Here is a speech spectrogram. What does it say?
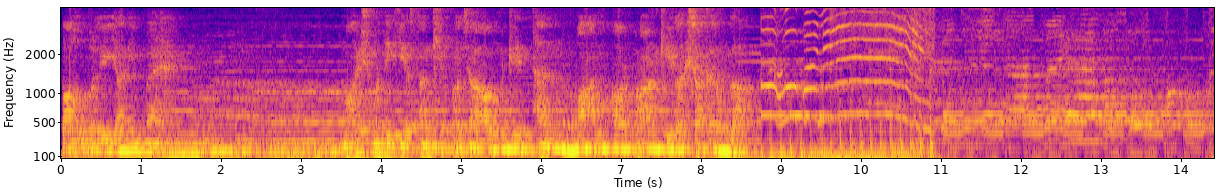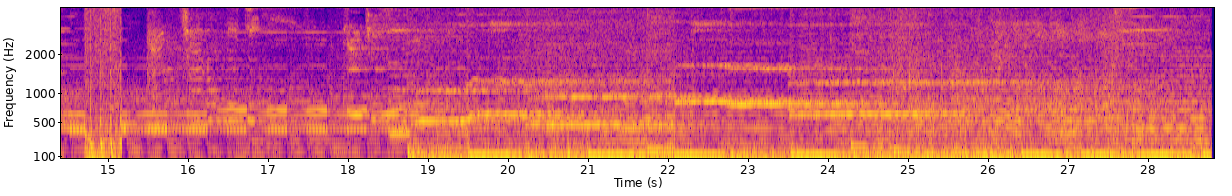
बाहुबली यानी मैं। महिष्मति की असंख्य प्रजा और उनके धन, मान और प्राण की रक्षा करूँगा।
